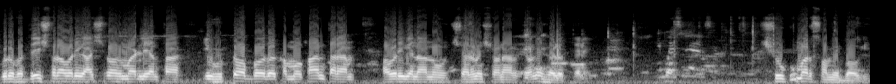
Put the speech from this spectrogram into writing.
ಗುರು ಭದ್ರೇಶ್ವರ ಅವರಿಗೆ ಆಶೀರ್ವಾದ ಮಾಡಲಿ ಅಂತ ಈ ಹುಟ್ಟುಹಬ್ಬದ ಮುಖಾಂತರ ಅವರಿಗೆ ನಾನು ಶರಣ ಶರಣಾರ್ಥಿಯನ್ನು ಹೇಳುತ್ತೇನೆ. ಶಿವಕುಮಾರ ಸ್ವಾಮಿ ಬಾವುಗಿ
